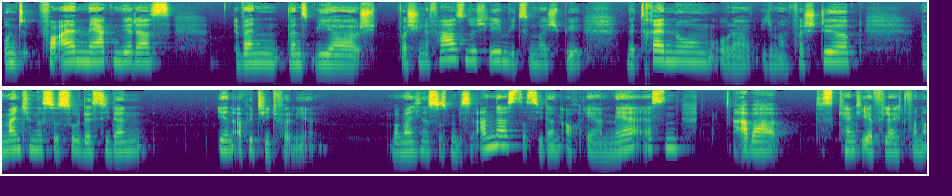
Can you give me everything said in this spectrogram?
Und vor allem merken wir das, wenn, wenn wir verschiedene Phasen durchleben, wie zum Beispiel eine Trennung oder jemand verstirbt. Bei manchen ist es so, dass sie dann ihren Appetit verlieren. Bei manchen ist es ein bisschen anders, dass sie dann auch eher mehr essen. Aber das kennt ihr vielleicht von,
